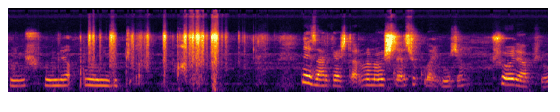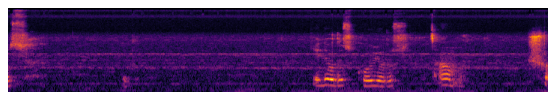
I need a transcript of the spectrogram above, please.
Şöyle şöyle yapmıyorduk ya. Neyse arkadaşlar ben o işleri çok koymayacağım. Şöyle yapıyoruz. Bakın. Geliyoruz koyuyoruz. Tamam mı? Şu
